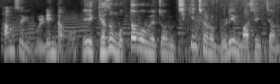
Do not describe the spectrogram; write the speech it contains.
탕수육이 물린다고? 이 계속 먹다 보면 좀 치킨처럼 물리는 맛이 있지 않나?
